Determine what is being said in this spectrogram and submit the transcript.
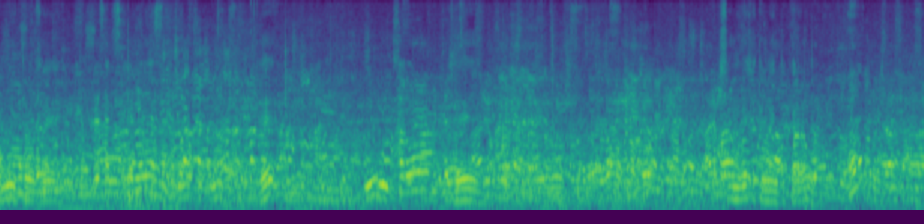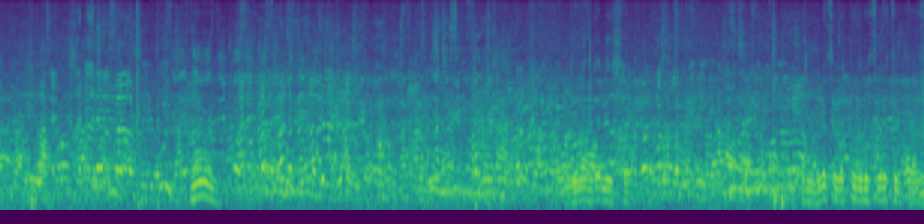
Imyitozo ye. Eh? Sasa mwezi tunajikaramu. Mm. Ndio wanje nisho. Uretse gato uretse uretse bitaza.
